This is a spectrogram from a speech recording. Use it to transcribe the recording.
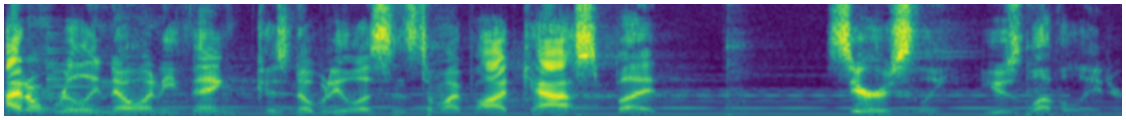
I don't really know anything because nobody listens to my podcast, but seriously, use Levelator.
